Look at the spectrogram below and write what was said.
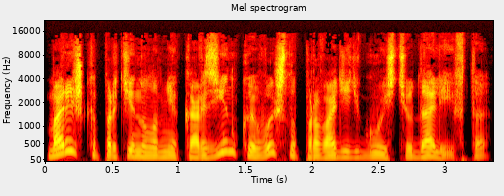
Маришка протянула мне корзинку и вышла проводить гостю до лифта.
